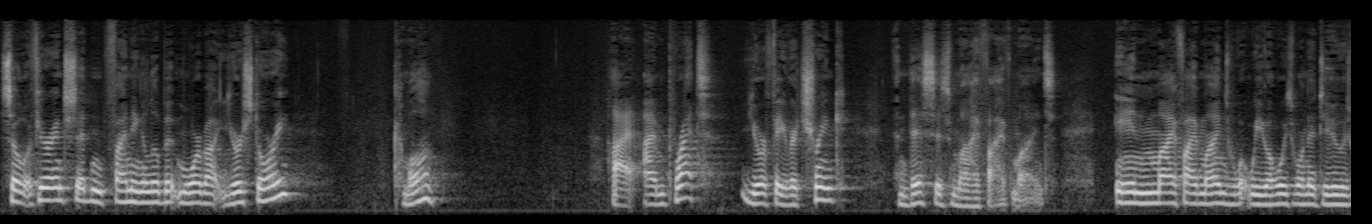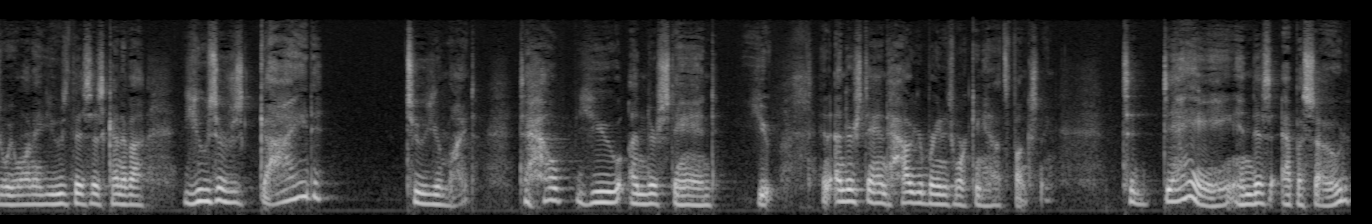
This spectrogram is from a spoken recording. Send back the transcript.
So, if you're interested in finding a little bit more about your story, come along. Hi, I'm Brett, your favorite shrink, and this is My Five Minds. In My Five Minds, what we always want to do is we want to use this as kind of a user's guide to your mind to help you understand you and understand how your brain is working, how it's functioning. Today, in this episode,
